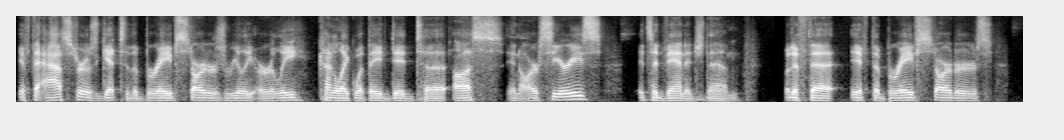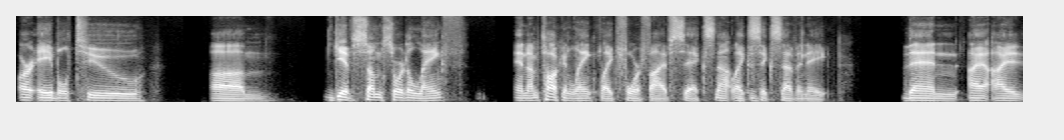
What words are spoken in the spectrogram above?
if the Astros get to the Brave starters really early, kind of like what they did to us in our series, it's advantage them. But if the if the Brave starters are able to um, give some sort of length, and I'm talking length like four, five, six, not like six, seven, eight, then I, I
